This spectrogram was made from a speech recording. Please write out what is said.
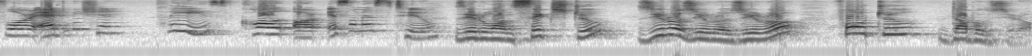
for admission please call or S M S two zero one six two zero zero zero four two double zero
